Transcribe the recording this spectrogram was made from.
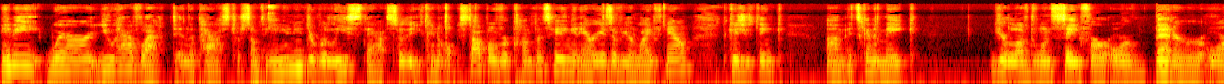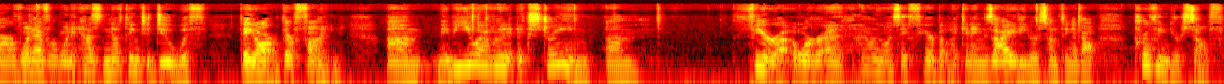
maybe where you have lacked in the past or something and you need to release that so that you can stop overcompensating in areas of your life now because you think um, it's going to make your loved ones safer or better or whatever when it has nothing to do with they are they're fine. Um, maybe you have an extreme um, fear or I don't even want to say fear but like an anxiety or something about proving yourself.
